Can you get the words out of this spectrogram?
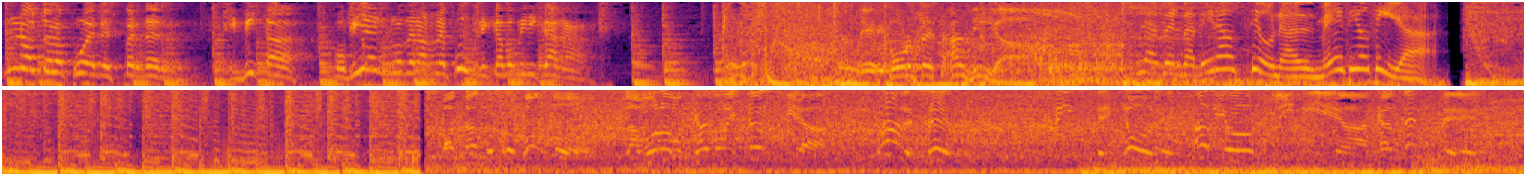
No te lo puedes perder. Invita Gobierno de la República Dominicana. Deportes al día. La verdadera opción al mediodía. Pasazo profundo. La bola buscando distancia. Puede ser. Sí, señores. Adiós. Línea candente.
